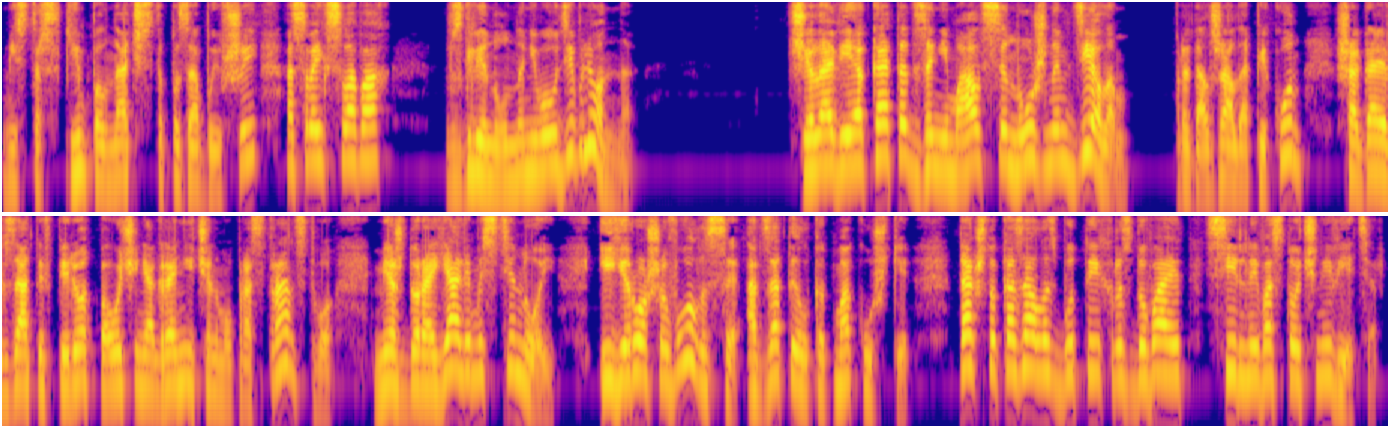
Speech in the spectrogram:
Мистер Скимпл, начисто позабывший о своих словах, взглянул на него удивленно. — Человек этот занимался нужным делом, — продолжал опекун, шагая взад и вперед по очень ограниченному пространству между роялем и стеной, и ероша волосы от затылка к макушке, так что казалось, будто их раздувает сильный восточный ветер.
